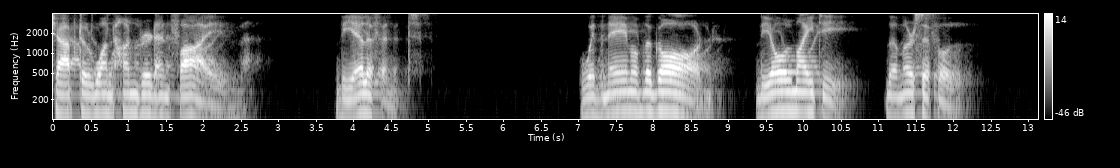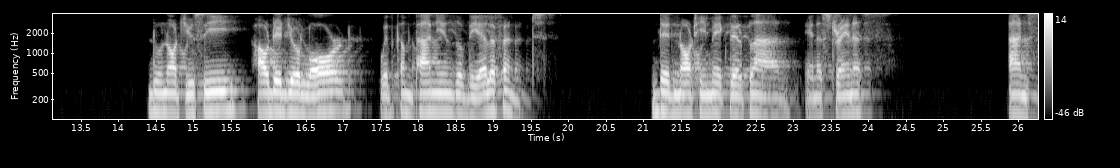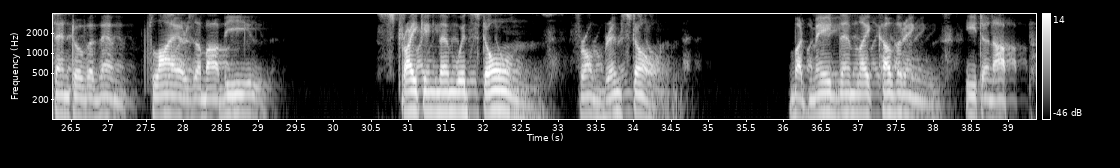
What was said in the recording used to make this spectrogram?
Chapter 105 The Elephant With name of the God, the Almighty, the Merciful. Do not you see how did your Lord with companions of the elephant? Did not he make their plan in Astranus and sent over them flyers ababil? Striking them with stones from brimstone, but made them like coverings eaten up.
